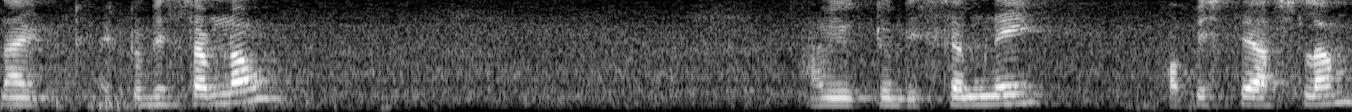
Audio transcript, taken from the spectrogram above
না একটু বিশ্রাম নাও। আমি একটু বিশ্রাম নেই। অফিস থেকে আসলাম।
